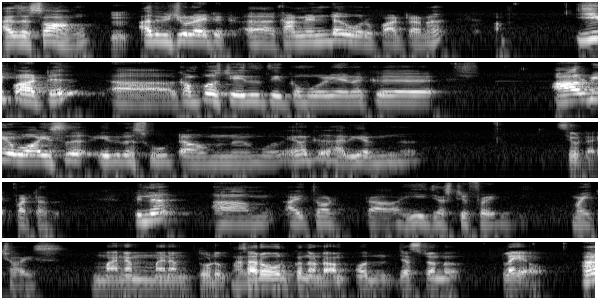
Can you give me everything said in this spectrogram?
as a song um. അത് വിഷ്വലായിട്ട് കാണേണ്ട ഒരു പാട്ടാണ് ഈ പാട്ട് കമ്പോസ് ചെയ്ത് തീർക്കുമ്പോൾ എനിക്ക് ആരുடைய വോയിസ് ഇതിൽ സൂട്ട് ആവുമെന്ന് എനിക്ക് ഹരിഹരന് സ്യൂട്ടായി പെട്ടത്. പിന്നെ I thought he justified my choice മനം മനം തൊടും. സർ ഓർക്കുന്നുണ്ടോ? ജസ്റ്റ് ഒന്ന് പ്ലേ ആവോ? ആ.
